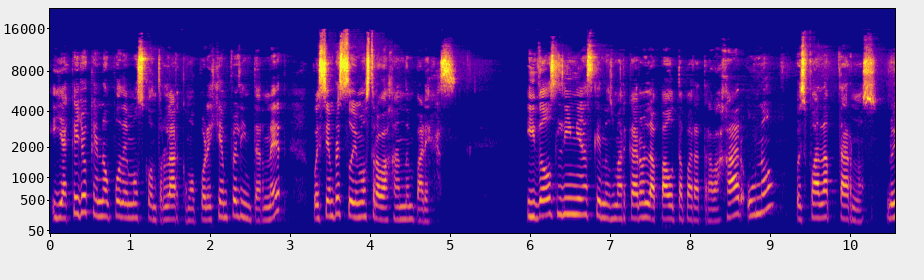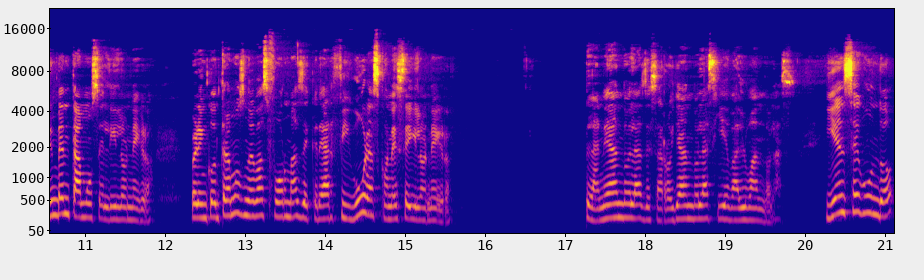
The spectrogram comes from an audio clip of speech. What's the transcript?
y aquello que no podemos controlar, como por ejemplo el Internet, pues siempre estuvimos trabajando en parejas. Y dos líneas que nos marcaron la pauta para trabajar. Uno, pues fue adaptarnos. No inventamos el hilo negro, pero encontramos nuevas formas de crear figuras con ese hilo negro. planeándolas, desarrollándolas y evaluándolas. Y en segundo,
